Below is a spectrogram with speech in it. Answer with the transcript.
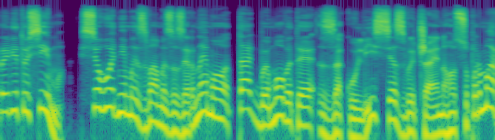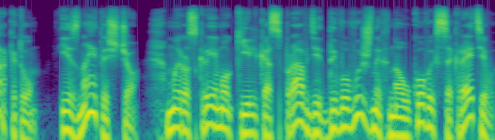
Привіт усім! Сьогодні ми з вами зазирнемо, так би мовити, за кулісся звичайного супермаркету. І знаєте що? Ми розкриємо кілька справді дивовижних наукових секретів,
